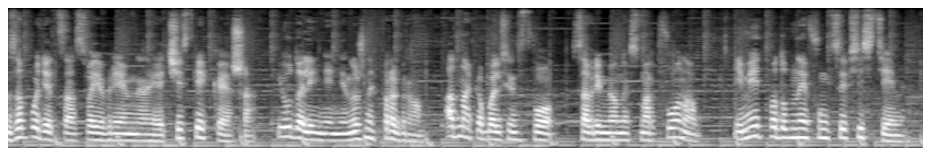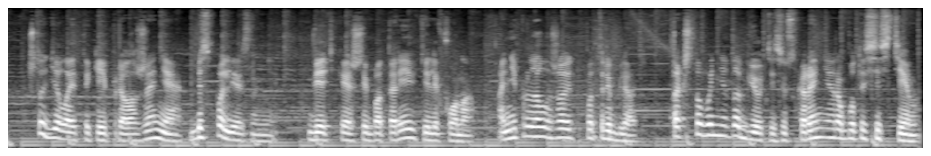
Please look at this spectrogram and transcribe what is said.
заботятся о своевременной очистке кэша и удалении ненужных программ. Однако большинство современных смартфонов имеет подобные функции в системе, что делает такие приложения бесполезными, ведь кэш и батарею телефона они продолжают потреблять. Так что вы не добьетесь ускорения работы системы,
